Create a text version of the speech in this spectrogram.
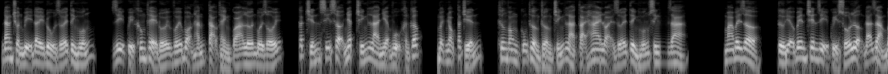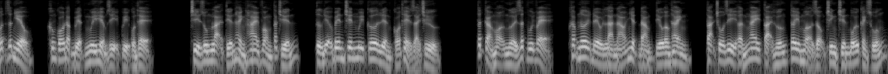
Đang chuẩn bị đầy đủ dưới tình huống, dị quỷ không thể đối với bọn hắn tạo thành quá lớn bối rối, các chiến sĩ sợ nhất chính là nhiệm vụ khẩn cấp, mệt nhọc tác chiến, thương vong cũng thường thường chính là tại hai loại dưới tình huống sinh ra. Mà bây giờ, từ điệu bên trên dị quỷ số lượng đã giảm bớt rất nhiều, không có đặc biệt nguy hiểm dị quỷ quần thể chỉ dùng lại tiến hành hai vòng tác chiến, từ điệu bên trên nguy cơ liền có thể giải trừ. Tất cả mọi người rất vui vẻ, khắp nơi đều là náo nhiệt đàm tiêu âm thanh, tại chỗ gì ẩn ngay tại hướng tây mở rộng chinh chiến bối cảnh xuống,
